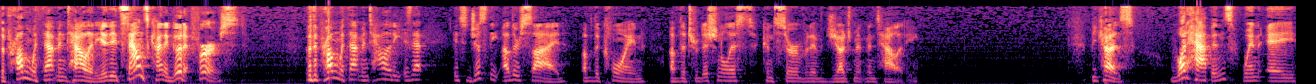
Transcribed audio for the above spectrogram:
The problem with that mentality, it, it sounds kind of good at first, but the problem with that mentality is that it's just the other side of the coin of the traditionalist, conservative judgment mentality. Because what happens when a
